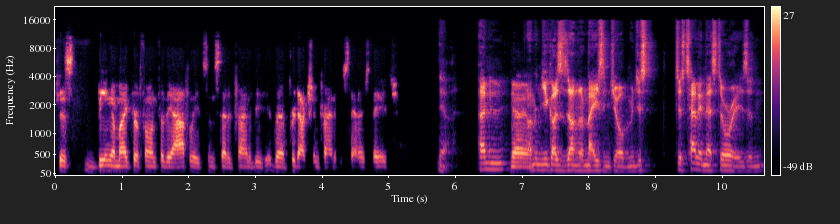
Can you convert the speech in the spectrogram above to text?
just being a microphone for the athletes instead of trying to be the production trying to be center stage. Yeah. And yeah, yeah. I mean, you guys have done an amazing job. I mean, just just telling their stories and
